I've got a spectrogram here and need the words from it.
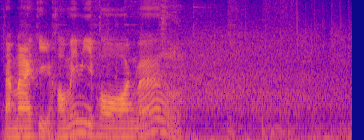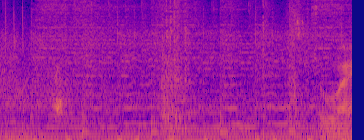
แต่มากี่เขาไม่มีพรมั้งสวย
